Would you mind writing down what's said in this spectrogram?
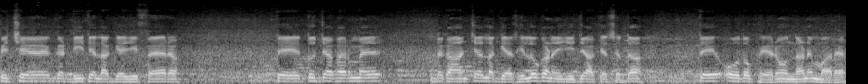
ਪਿੱਛੇ ਗੱਡੀ ਤੇ ਲੱਗਿਆ ਜੀ ਫਾਇਰ। ਤੇ ਦੂਜਾ ਫਿਰ ਮੈਂ ਦੁਕਾਨ 'ਚ ਲੱਗਿਆ ਸੀ, ਲੁਕਣੇ ਜੀ ਜਾ ਕੇ ਸਿੱਧਾ। ਤੇ ਉਦੋਂ ਫੇਰ ਉਹਨਾਂ ਨੇ ਮਾਰਿਆ।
